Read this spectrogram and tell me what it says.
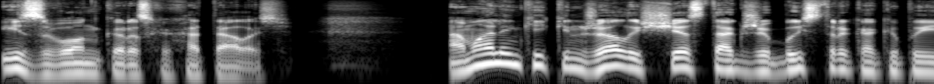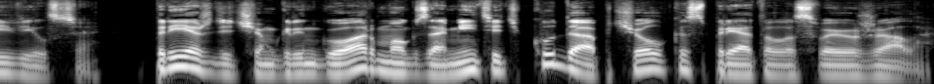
и звонко расхохоталась. А маленький кинжал исчез так же быстро, как и появился, прежде чем Грингуар мог заметить, куда пчелка спрятала свое жало.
